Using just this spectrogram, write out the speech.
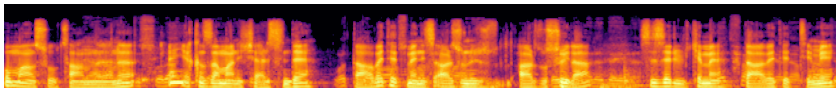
Uman Sultanlığı'nı en yakın zaman içerisinde davet etmeniz arzunuz, arzusuyla sizleri ülkeme davet ettiğimi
